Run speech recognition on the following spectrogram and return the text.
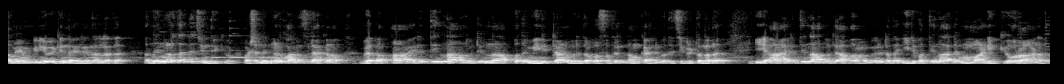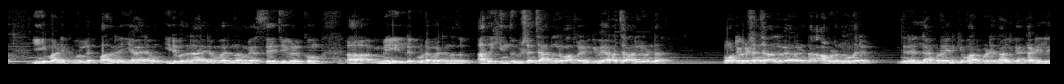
സമയം വിനിയോഗിക്കുന്നതല്ലേ നല്ലത്? അത് നിങ്ങൾ തന്നെ ചിന്തിക്കൂ. പക്ഷെ നിങ്ങൾ മനസ്സിലാക്കണം വെറും ആയിരത്തി നാനൂറ്റി നാൽപ്പത് മിനിറ്റ് ആണ് ഒരു ദിവസത്തിൽ നമുക്ക് അനുവദിച്ച് കിട്ടുന്നത്. ഈ ആയിരത്തി നാനൂറ്റി നാൽപ്പത് മിനിറ്റ് എന്ന ഇരുപത്തിനാല് മണിക്കൂറാണ്. ഈ മണിക്കൂറിൽ പതിനയ്യായിരം ഇരുപതിനായിരം വരുന്ന മെസ്സേജുകൾക്കും മെയിലിൽ കൂടെ വരുന്നത് അത് ഹിന്ദു വിഷൻ ചാനലിൽ മാത്രം എനിക്ക് വേറെ ചാനലുണ്ട്. മോട്ടിവേഷൻ ചാനൽ വേറെ ഉണ്ട് അവിടെ നിന്നും വരും. ഇതിനെല്ലാം കൂടെ എനിക്ക് മറുപടി നൽകാൻ കഴിയില്ല.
